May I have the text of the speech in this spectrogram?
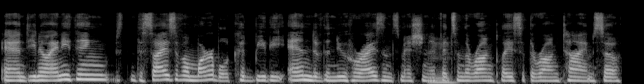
And, you know, anything the size of a marble could be the end of the New Horizons mission mm. if it's in the wrong place at the wrong time. So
